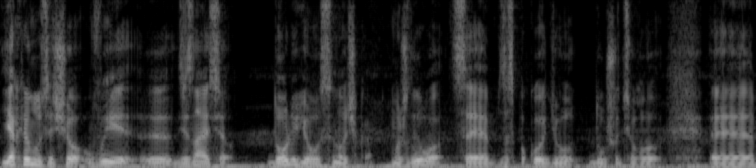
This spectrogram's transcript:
Я клянуся, що ви е, дізнаєтеся долю його синочка. Можливо, це заспокоїть його душу цього е,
